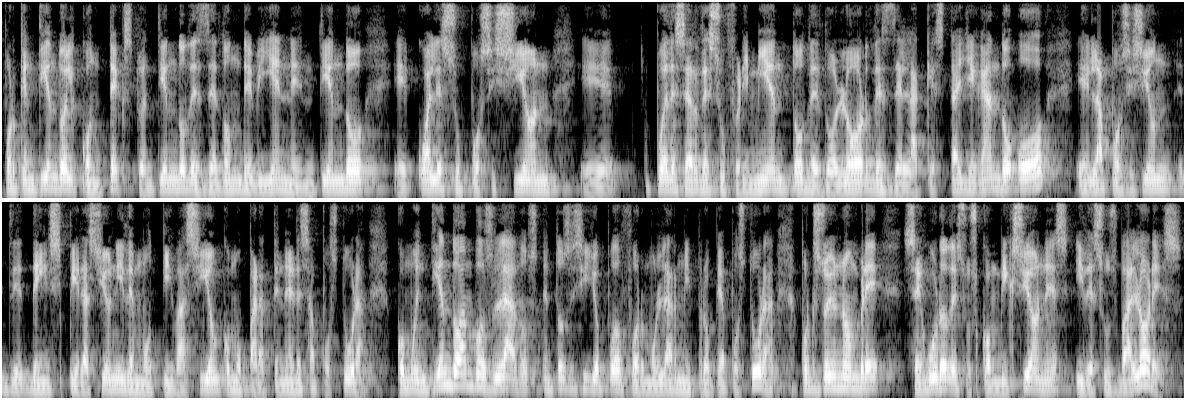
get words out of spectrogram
porque entiendo el contexto, entiendo desde dónde viene, entiendo eh, cuál es su posición. Eh, puede ser de sufrimiento, de dolor desde la que está llegando o eh, la posición de, de, inspiración y de motivación como para tener esa postura. Como entiendo ambos lados, entonces sí yo puedo formular mi propia postura porque soy un hombre seguro de sus convicciones y de sus valores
